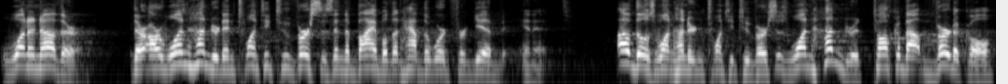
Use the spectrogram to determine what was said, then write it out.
one another. There are 122 verses in the Bible that have the word forgive in it. Of those 122 verses, 100 talk about vertical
